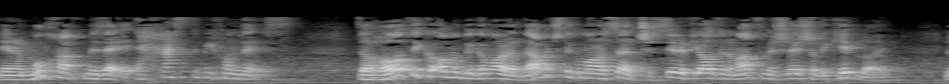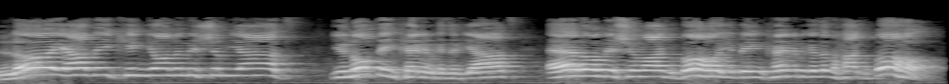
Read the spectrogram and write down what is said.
near a muchach it has to be from this. The Hotika Omer Gemara, that which the Gemara said, Shesir if Yodin Amatzah Mishlesh Kibloi, Lo Yave Kinyon Mishum Yad. You're not being kind because of Yad. Elo Mishum Agboho. You're being kind because of Hagboho.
